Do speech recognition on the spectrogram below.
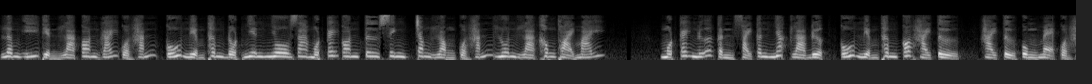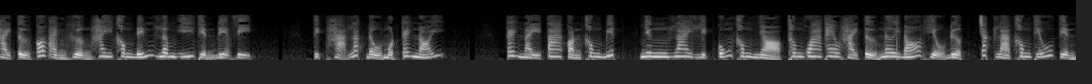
Lâm Ý Thiển là con gái của hắn, cố niệm thâm đột nhiên nhô ra một cái con tư sinh trong lòng của hắn luôn là không thoải mái. Một cái nữa cần phải cân nhắc là được, cố niệm thâm có hài tử, hài tử cùng mẹ của hài tử có ảnh hưởng hay không đến Lâm Ý Thiển địa vị. Tịch hạ lắc đầu một cái nói. Cái này ta còn không biết, nhưng lai lịch cũng không nhỏ thông qua theo hài tử nơi đó hiểu được, chắc là không thiếu tiền.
